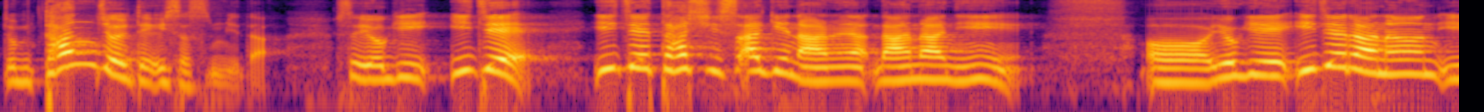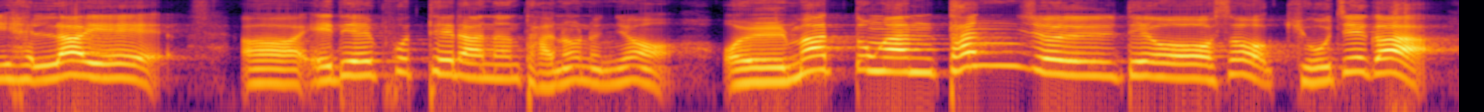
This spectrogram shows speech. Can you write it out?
좀 단절되어 있었습니다. 그래서 여기 이제 이제 다시 싹이 나나니 어, 여기에 이제라는 이 헬라의 어, 에데포테라는 단어는요 얼마 동안 단절되어서 교제가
